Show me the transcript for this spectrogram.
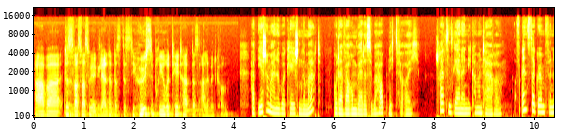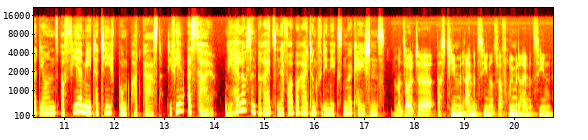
Aber das ist was, was wir gelernt haben, dass das die höchste Priorität hat, dass alle mitkommen. Habt ihr schon mal eine Vacation gemacht? Oder warum wäre das überhaupt nichts für euch? Schreibt uns gerne in die Kommentare. Auf Instagram findet ihr uns auf 4 Meter tief.podcast. Die 4 als Zahl. Die Hellos sind bereits in der Vorbereitung für die nächsten Workations. Man sollte das Team mit einbeziehen und zwar früh mit einbeziehen,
